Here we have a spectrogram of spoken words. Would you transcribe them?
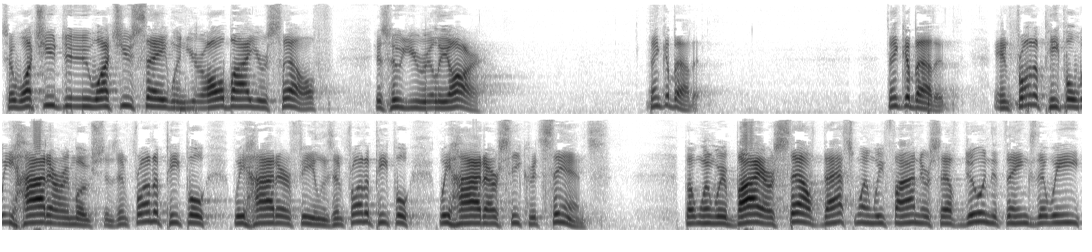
So what you do, what you say when you're all by yourself is who you really are. Think about it. Think about it. In front of people, we hide our emotions. In front of people, we hide our feelings. In front of people, we hide our secret sins. But when we're by ourselves, that's when we find ourselves doing the things that we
